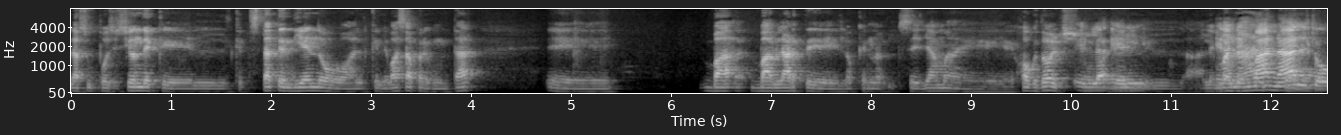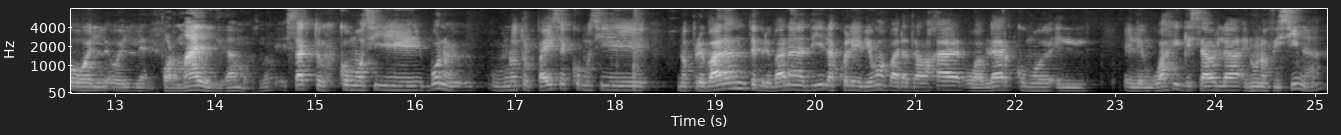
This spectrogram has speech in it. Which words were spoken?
la suposición de que el que te está atendiendo o al que le vas a preguntar eh, va, va a hablarte lo que se llama eh, Hochdeutsch, El- o el- alemán alto o el- o el- formal, digamos, ¿no? Exacto, es como si, bueno, en otros países es como si nos preparan, te preparan a ti la escuela de idiomas para trabajar o hablar como el, el lenguaje que se habla en una oficina,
